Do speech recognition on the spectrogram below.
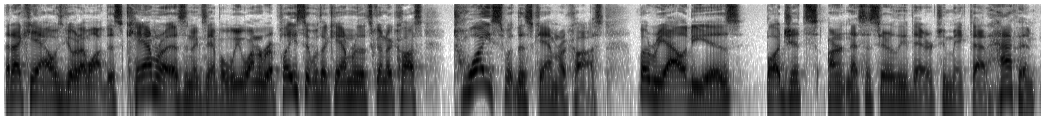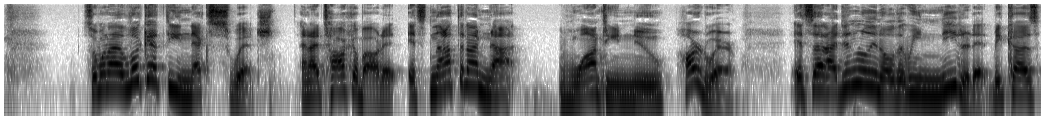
that I can't always get what I want. This camera, as an example, we want to replace it with a camera that's going to cost twice what this camera costs. But reality is, budgets aren't necessarily there to make that happen. So when I look at the next Switch and I talk about it, it's not that I'm not wanting new hardware. It's that I didn't really know that we needed it because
